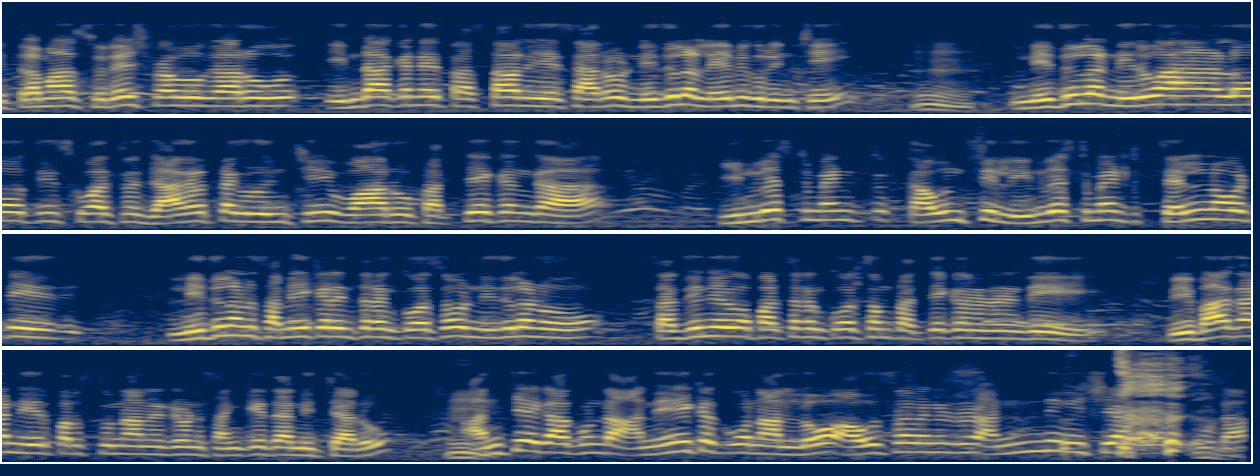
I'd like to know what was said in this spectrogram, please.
మిత్రమా సురేష్ ప్రభు గారు ఇందాకనే ప్రస్తావన చేశారు నిధుల లేమి గురించి. నిధుల నిర్వహణలో తీసుకోవాల్సిన జాగ్రత్త గురించి వారు ప్రత్యేకంగా ఇన్వెస్ట్మెంట్ కౌన్సిల్ ఇన్వెస్ట్మెంట్ సెల్ ఒకటి నిధులను సమీకరించడం కోసం నిధులను సద్వినియోగపరచడం కోసం ప్రత్యేకమైనటువంటి విభాగాన్ని ఏర్పరుస్తున్నానటువంటి సంకేతాన్ని ఇచ్చారు. అంతేకాకుండా అనేక కోణాల్లో అవసరమైనటువంటి అన్ని విషయాల్లో కూడా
